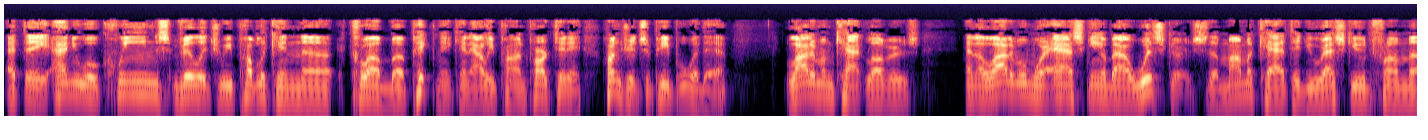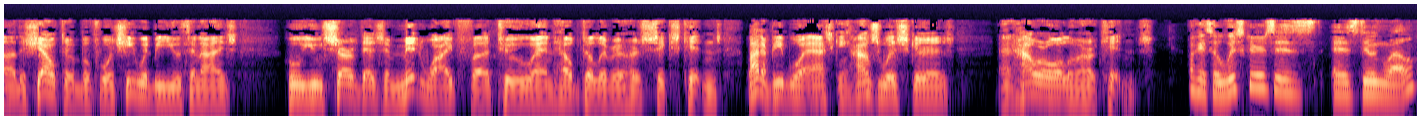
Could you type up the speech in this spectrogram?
at the annual Queens Village Republican uh, Club uh, picnic in Alley Pond Park today. Hundreds of people were there. A lot of them cat lovers, and a lot of them were asking about Whiskers, the mama cat that you rescued from uh, the shelter before she would be euthanized who you served as a midwife uh, to and helped deliver her six kittens. A lot of people were asking, how's Whiskers and how are all of her kittens? Okay, so Whiskers is is doing well.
